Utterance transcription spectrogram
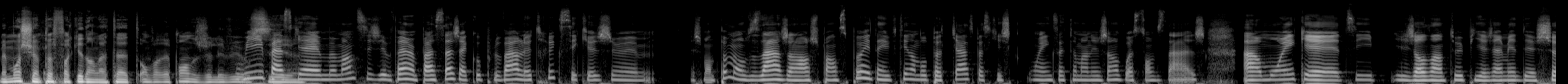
Mais moi, je suis un peu fucké dans la tête. On va répondre, je l'ai vu Oui, aussi. parce euh, qu'elle me demande si j'ai fait un passage à couple ouvert. Le truc, c'est que je je montre pas mon visage. Alors, je pense pas être invitée dans d'autres podcasts parce que, je, ouais, exactement, les gens voient son visage. À moins que, tu sais, les gens entre eux puis il n'y a jamais de shot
